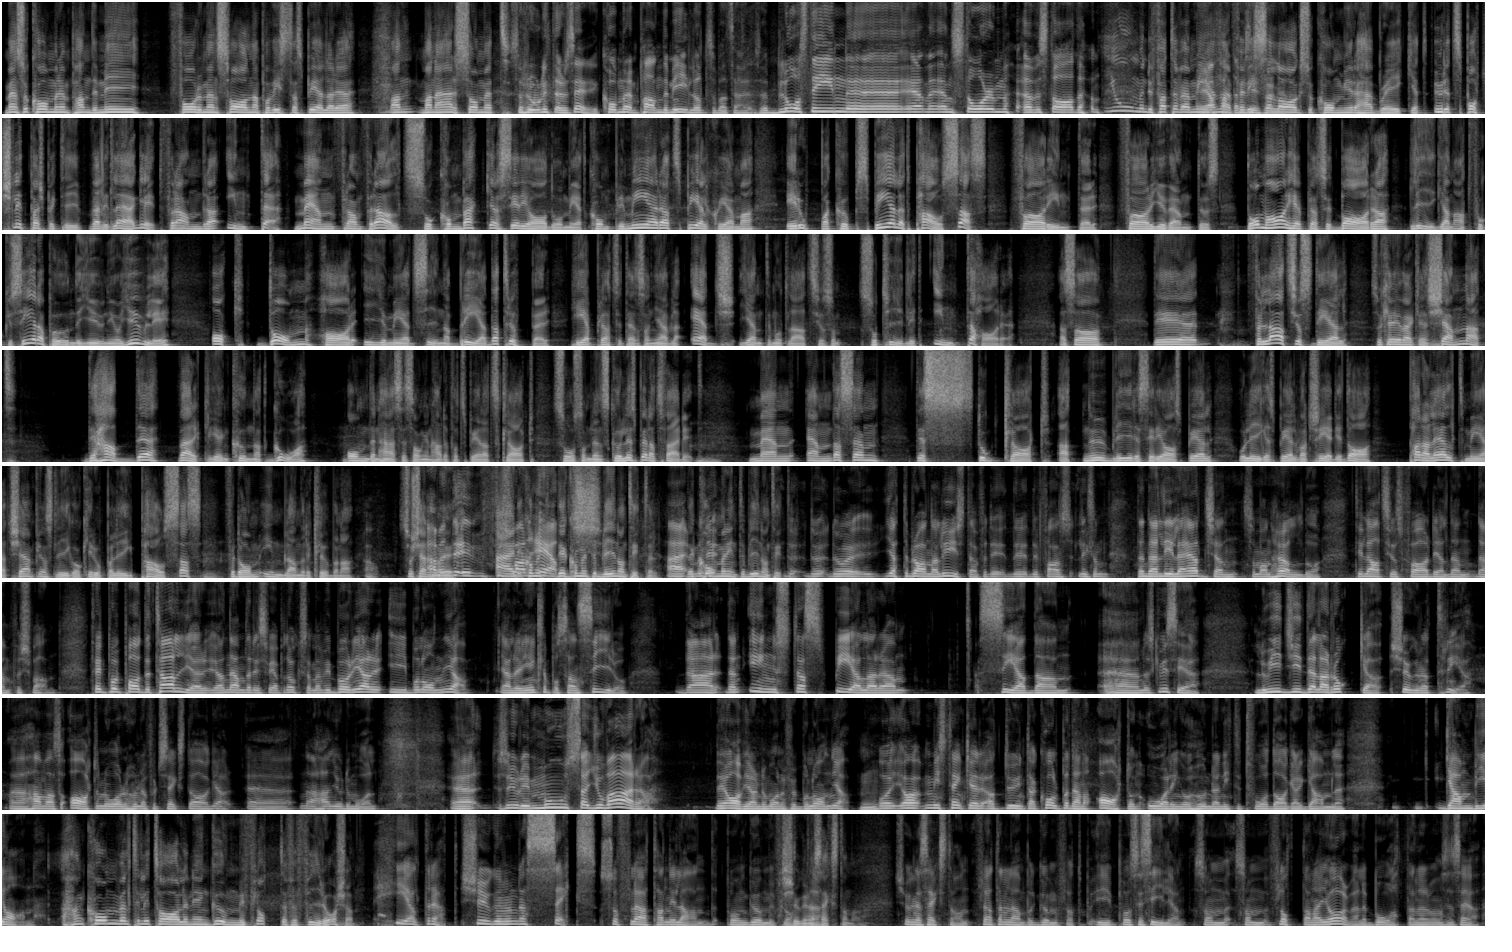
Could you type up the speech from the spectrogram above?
Men så kommer en pandemi, formen svalnar på vissa spelare, man, man är som ett... Så roligt när du säger det, kommer en pandemi, låter som att så här, så blåste in eh, en, en, storm över staden. Jo men du fattar vad jag menar, jag för vissa lag så kommer ju det här breaket ur ett sportsligt perspektiv väldigt lägligt, för mm. andra inte. Men framförallt så comebackar Serie A då med ett komprimerat spelschema, Europacupspelet pausas för Inter, för Juventus. De har helt plötsligt bara ligan att fokusera på under juni och juli och de har i och med sina breda trupper helt plötsligt en sån jävla edge gentemot Lazio som så tydligt inte har det. Alltså, det, för Lazios del så kan jag verkligen känna att det hade verkligen kunnat gå om den här säsongen hade fått spelats klart så som den skulle spelats färdigt. Mm. Men ända sen det stod klart att nu blir det Serie A-spel och ligaspel var tredje dag parallellt med att Champions League och Europa League pausas mm. för de inblandade klubbarna. Ja. Så känner ja, man ju, det, nej, det, kommer, det, kommer, inte bli någon titel. Nej, det kommer det, inte bli någon titel. Du, du, har jättebra analys där, för det, det, fanns liksom, den där lilla edgen som man höll då till Lazios fördel, den, den försvann. Tänk på ett par detaljer, jag nämnde det i svepet också, men vi börjar i Bologna, eller egentligen på San Siro, där den yngsta spelaren sedan, eh, nu ska vi se, Luigi Della Rocca 2003. Eh, han var alltså 18 år och 146 dagar eh, när han gjorde mål. Eh, så gjorde Musa Jovara det avgörande målet för Bologna. Mm. Och jag misstänker att du inte har koll på denna 18-åring och 192 dagar gamle Gambian. Han kom väl till Italien i en gummiflotte för fyra år sedan? Helt rätt. 2006 så flöt han i land på en gummiflotte. 2016 då? 2016 flöt han i land på gummiflott på, på Sicilien, som, som flottarna gör, eller båtarna eller vad man ska säga.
